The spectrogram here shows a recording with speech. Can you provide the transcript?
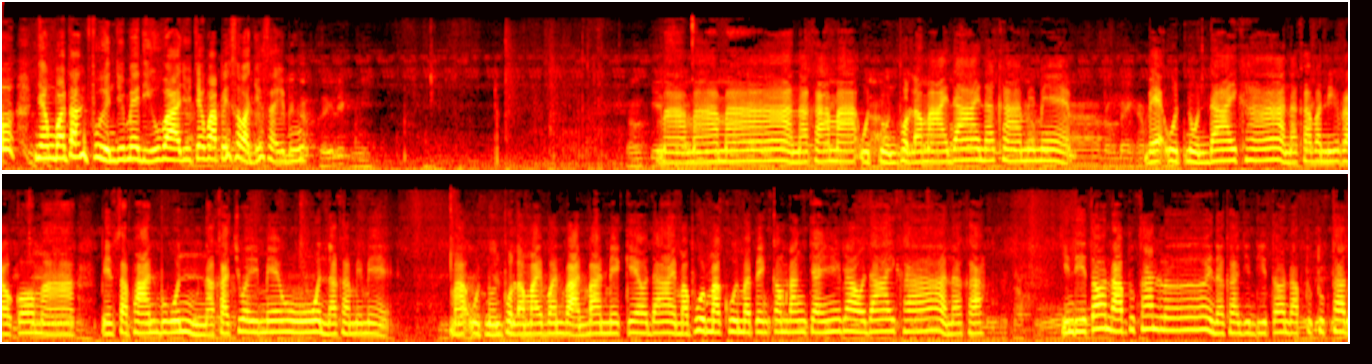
อยังบ่ทันฝืนอยู่แม่ดิวว่าอยู่จังว่าไปสอดอยู่ไสบุครับเคยเล็กนี่น้องเจ มามามานะคะ มาอุดหนุนผลไม้ได้นะคะแม่แม่ครับน้องบงค์ครับแวะอุดหนุนได้ค่ะนะคะ วันนี้เราก็มาเป็นสะพานบุญนะคะ ช่วยแม่วูนนะคะแม่แม่มาอุดหนุนผลไม้หวานหวานๆบ้านแม่แก้วได้ มาพูดมาคุยมาเป็นกำลังใจให้เราได้ค่ะนะคะเลยนะครับผมยินดีต้อนรับทุกท่านเลยนะคะ ยินดีต้อนรับทุก ๆ ท่าน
